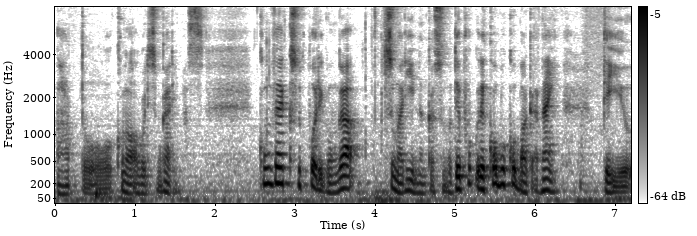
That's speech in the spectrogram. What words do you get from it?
あと、このアゴリスムがあります。コンベックスポリゴンが、つまり、なんかそのデコボコバがないっていう、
